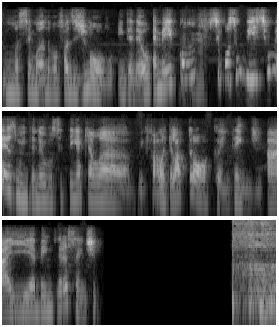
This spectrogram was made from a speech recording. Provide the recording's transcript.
uma semana vou fazer de novo, entendeu? É meio como uhum. se fosse um vício mesmo, entendeu? Você tem aquela, como é que fala? Aquela troca, entende? Aí é bem interessante. Oh.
